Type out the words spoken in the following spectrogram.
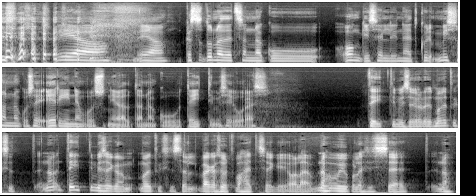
ja, ja kas sa tunned, et see on nagu, ongi selline, et kui, mis on nagu see erinevus nii-öelda nagu date imise juures? date imise juures ma ütleks, et no date imisega ma ütleks, et seal väga suurt vahet isegi ei ole, noh, võib-olla siis see, et noh.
